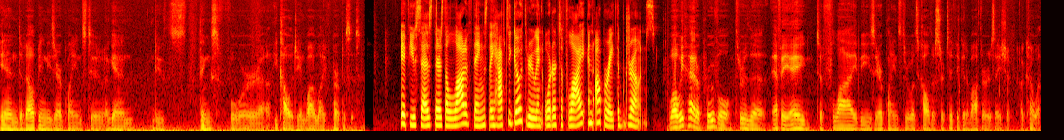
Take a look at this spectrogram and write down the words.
in developing these airplanes to again do things for uh, ecology and wildlife purposes. Ifju says there's a lot of things they have to go through in order to fly and operate the drones. Well, we've had approval through the FAA to fly these airplanes through what's called a Certificate of Authorization, a COA,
